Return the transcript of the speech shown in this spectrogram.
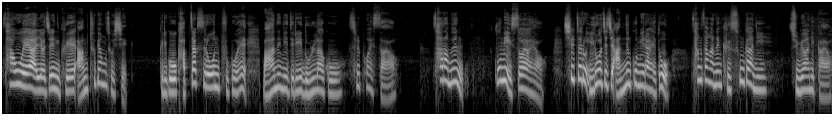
사후에 알려진 그의 암 투병 소식, 그리고 갑작스러운 부고에 많은 이들이 놀라고 슬퍼했어요. 사람은 꿈이 있어야 해요. 실제로 이루어지지 않는 꿈이라 해도 상상하는 그 순간이 중요하니까요.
